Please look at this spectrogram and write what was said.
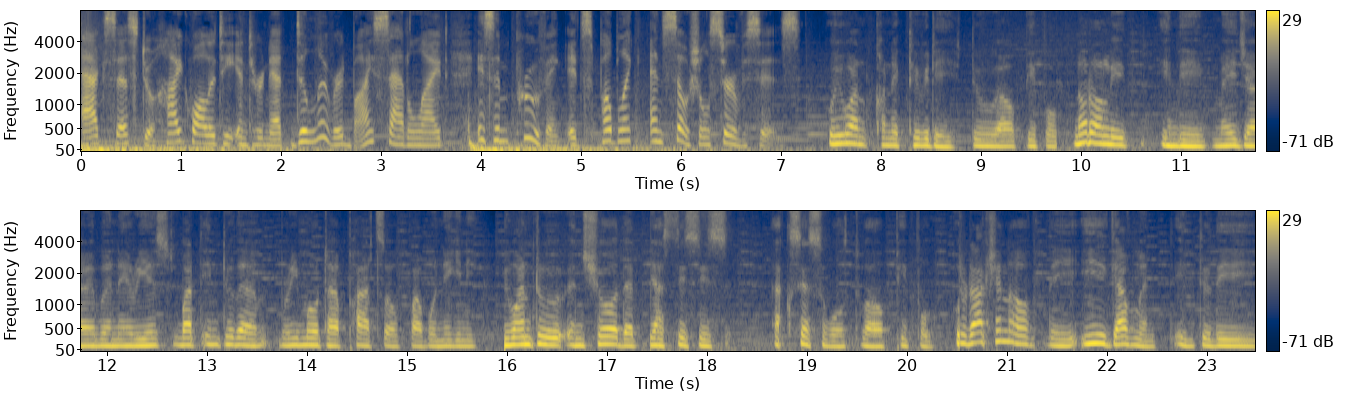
access to high quality internet delivered by satellite is improving its public and social services. We want connectivity to our people, not only in the major urban areas, but into the remoter parts of Papua New Guinea. We want to ensure that justice is accessible to our people. Introduction of the e-government into the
